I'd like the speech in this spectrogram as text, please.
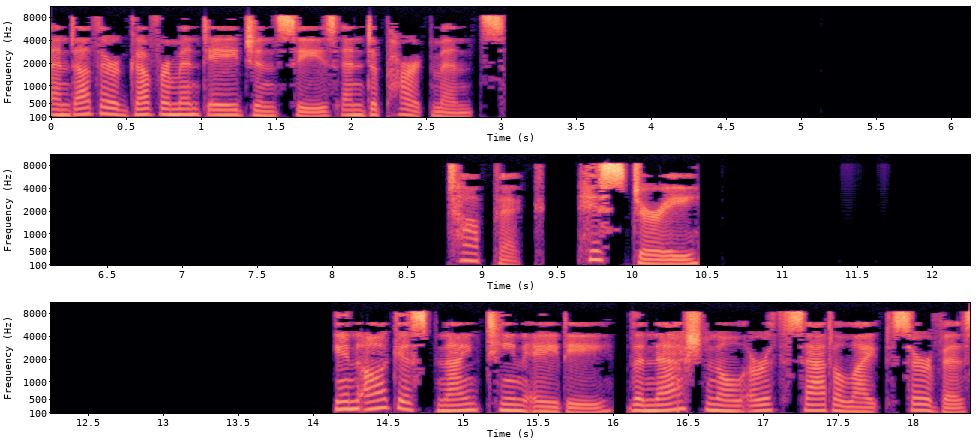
and other government agencies and departments. History In August 1980, the National Earth Satellite Service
